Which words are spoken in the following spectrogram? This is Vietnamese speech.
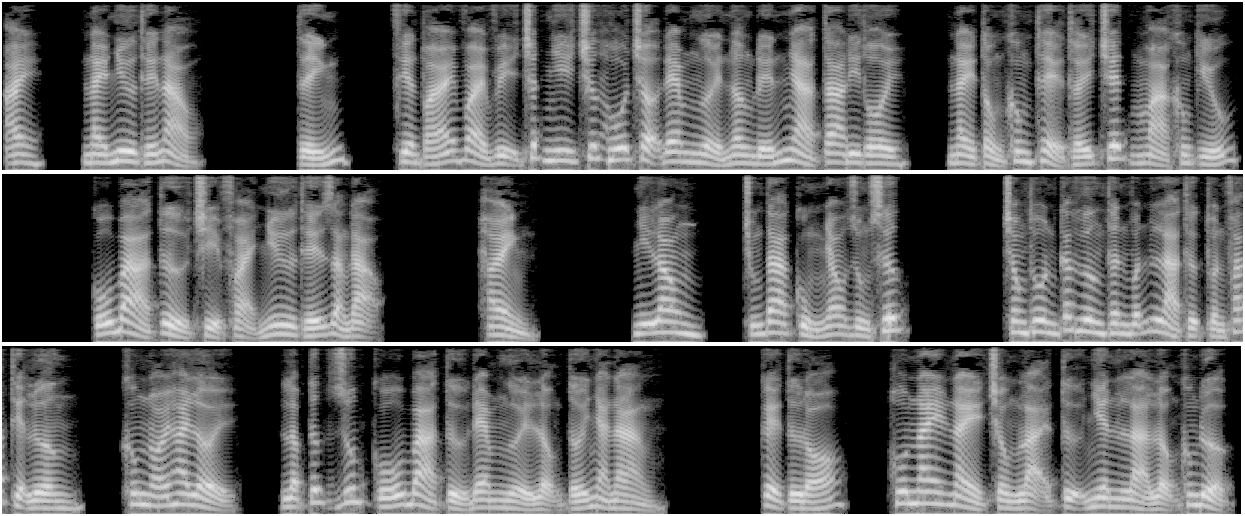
Ai, này như thế nào? Tính, phiền thoái vài vị chất nhi trước hỗ trợ đem người nâng đến nhà ta đi thôi, này tổng không thể thấy chết mà không cứu. Cố bà tử chỉ phải như thế giảng đạo. Hành! Nhị Long, chúng ta cùng nhau dùng sức. Trong thôn các hương thân vẫn là thực thuần phát thiện lương, không nói hai lời, lập tức giúp cố bà tử đem người lộng tới nhà nàng. Kể từ đó, hôm nay này chồng lại tự nhiên là lộng không được.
